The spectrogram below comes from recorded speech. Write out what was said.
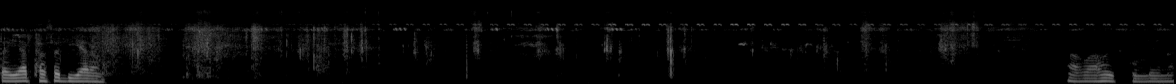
તૈયાર થશે બિયારણ. આવા હોય ફૂલ લઈને.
